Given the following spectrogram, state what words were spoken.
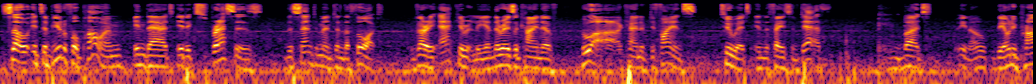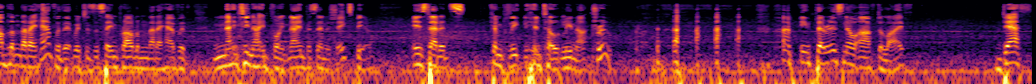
So it's a beautiful poem in that it expresses the sentiment and the thought very accurately, and there is a kind of hooah, kind of defiance to it in the face of death. But you know, the only problem that I have with it, which is the same problem that I have with 99.9% of Shakespeare, is that it's completely and totally not true. I mean, there is no afterlife. Death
